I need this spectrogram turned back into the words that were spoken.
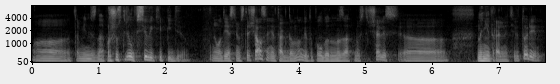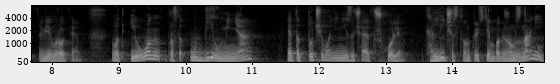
а, там, я не знаю, прошустрил всю Википедию. Вот я с ним встречался не так давно, где-то полгода назад мы встречались а, на нейтральной территории в Европе. Вот, и он просто убил меня. Это то, чего они не изучают в школе. Количеством, то есть тем багажом знаний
